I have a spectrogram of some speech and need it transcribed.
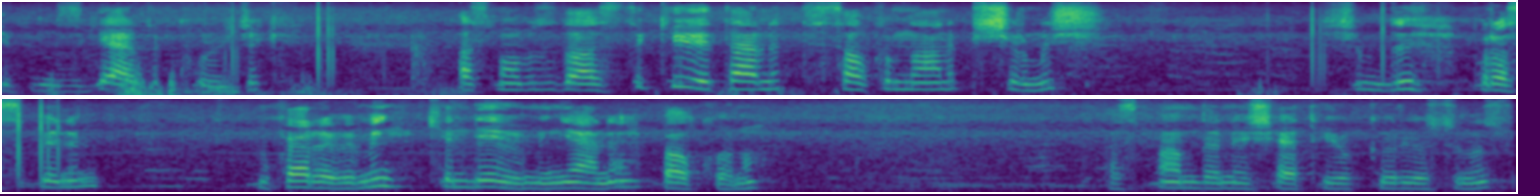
İpimizi gerdik kuruyacak. Asmamızı da astık ki eternit salkımlarını pişirmiş. Şimdi burası benim yukarı evimin, kendi evimin yani balkonu. Asmamda neşati yok görüyorsunuz.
